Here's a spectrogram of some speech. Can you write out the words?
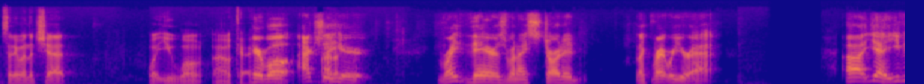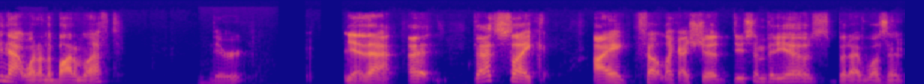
Is anyone in the chat? What you won't? Okay. Here, well, actually, here, right there is when I started, like right where you're at. Uh, yeah, even that one on the bottom left. There. Yeah, that. Uh, that's like I felt like I should do some videos, but I wasn't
